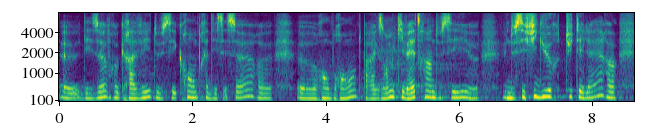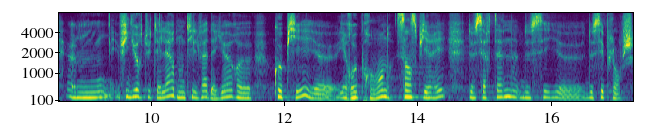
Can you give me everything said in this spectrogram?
des œuvres gravé de ses grands prédécesseurs, euh, euh, Rembrandt par exemple, qui va être euh, une de ses figures tutélaires, figure tutélaire dont il va d'ailleurs copier et reprendre, s'inspirer de certaines de ses, planches.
